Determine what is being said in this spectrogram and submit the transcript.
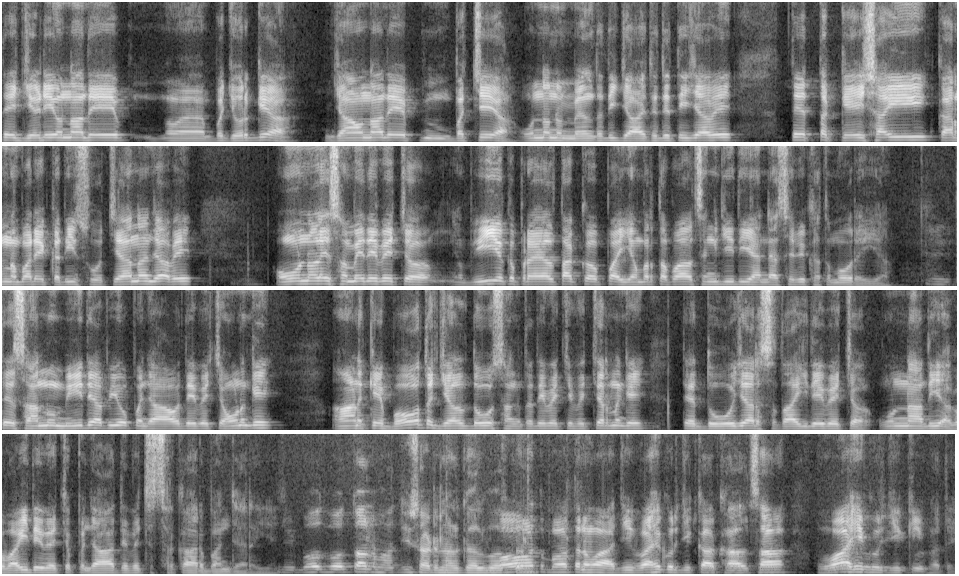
ਤੇ ਜਿਹੜੇ ਉਹਨਾਂ ਦੇ ਬਜ਼ੁਰਗ ਆ ਜਾਂ ਉਹਨਾਂ ਦੇ ਬੱਚੇ ਆ, ਉਹਨਾਂ ਨੂੰ ਮਿਲਣ ਦੀ ਇਜਾਜ਼ਤ ਦਿੱਤੀ ਜਾਵੇ ਤੇ ਧੱਕੇਸ਼ਾਹੀ ਕਰਨ ਬਾਰੇ ਕਦੀ ਸੋਚਿਆ ਨਾ ਜਾਵੇ। ਆਉਣ ਵਾਲੇ ਸਮੇਂ ਦੇ ਵਿੱਚ 20 ਅਪ੍ਰੈਲ ਤੱਕ ਭਾਈ ਅਮਰਤਪਾਲ ਸਿੰਘ ਜੀ ਦੀ ਐਨਐਸਏ ਵੀ ਖਤਮ ਹੋ ਰਹੀ ਆ। ਤੇ ਸਾਨੂੰ ਉਮੀਦ ਆ ਵੀ ਉਹ ਪੰਜਾਬ ਦੇ ਵਿੱਚ ਆਉਣਗੇ। ਆਣ ਕੇ ਬਹੁਤ ਜਲਦ ਉਹ ਸੰਗਤ ਦੇ ਵਿੱਚ ਵਿਚਰਨਗੇ ਤੇ 2027 ਦੇ ਵਿੱਚ ਉਹਨਾਂ ਦੀ ਅਗਵਾਈ ਦੇ ਵਿੱਚ ਪੰਜਾਬ ਦੇ ਵਿੱਚ ਸਰਕਾਰ ਬਣ ਜਾ ਰਹੀ ਹੈ ਜੀ। ਬਹੁਤ ਬਹੁਤ ਧੰਨਵਾਦ ਜੀ ਸਾਡੇ ਨਾਲ ਗੱਲਬਾਤ ਬਹੁਤ ਬਹੁਤ ਧੰਨਵਾਦ ਜੀ। ਵਾਹਿਗੁਰੂ ਜੀ ਕਾ ਖਾਲਸਾ ਵਾਹਿਗੁਰੂ ਜੀ ਕੀ ਫਤਿਹ।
